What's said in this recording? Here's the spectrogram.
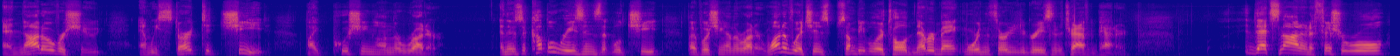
and not overshoot, and we start to cheat by pushing on the rudder. And there's a couple reasons that we'll cheat by pushing on the rudder. One of which is some people are told never bank more than 30 degrees in the traffic pattern. That's not an official rule.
